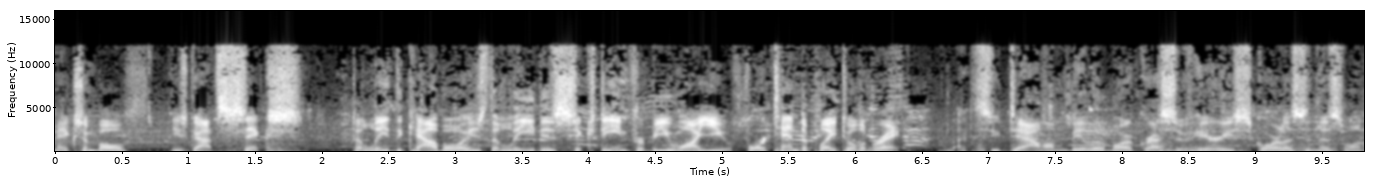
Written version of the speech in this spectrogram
Makes them both. He's got six to lead the Cowboys. The lead is 16 for BYU. 4:10 to play till the break. I'd like to see Dallin be a little more aggressive here. He's scoreless in this one.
